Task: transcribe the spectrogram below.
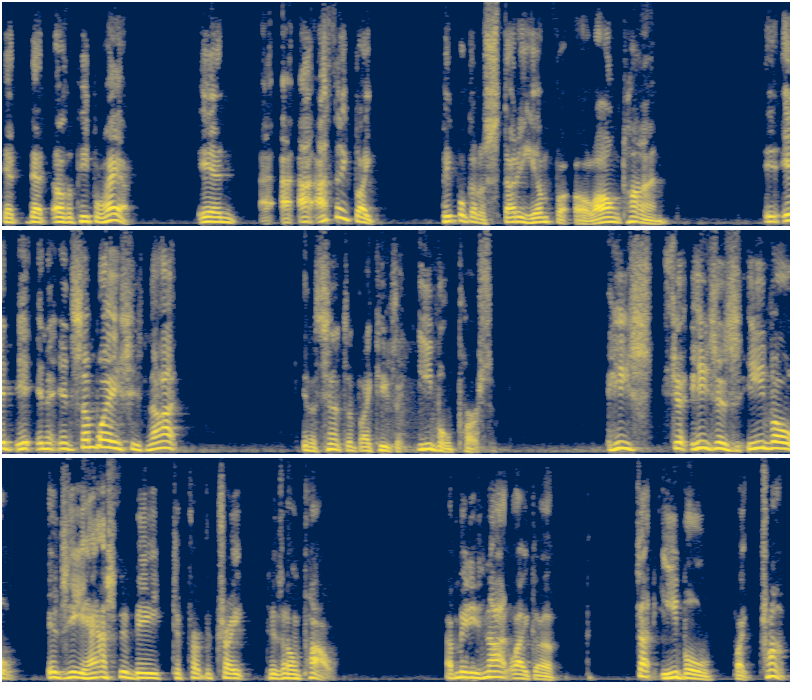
that that other people have and i i, I think like people are going to study him for a long time. It, it, in, in some ways he's not in a sense of like he's an evil person. He's he's as evil as he has to be to perpetrate his own power. I mean he's not like a not evil like trump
